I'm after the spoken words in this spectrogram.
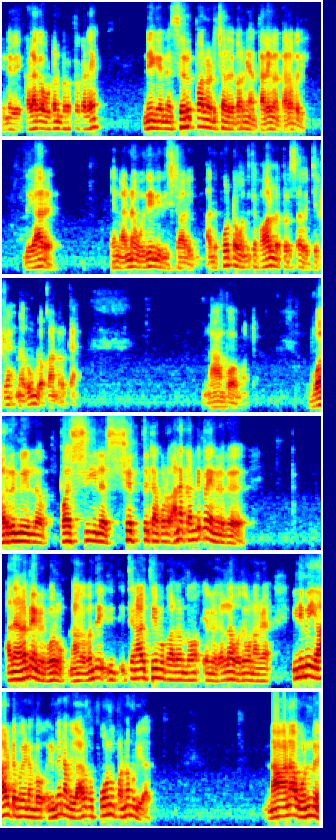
எனவே கழக உடன்பிறப்புகளே நீங்க என்ன செருப்பால் அடிச்சாலே பாருங்க என் தலைவன் தளபதி. இது யாரு? எங்க அண்ணன் உதயநிதி ஸ்டாலின். அந்த போட்டோ வந்துட்டு ஹாலில் பெருசா வச்சிருக்கேன். நான் ரூம்ல உட்காந்துருக்கேன் நான் போக மாட்டேன். வறுமையில பசியில் செத்துட்டா கூட ஆனால் கண்டிப்பாக எங்களுக்கு அந்த நிலைமை எங்களுக்கு வரும். நாங்கள் வந்து இத்தனை நாள் திமுக இருந்தோம் எங்களுக்கு எல்லாம் உதவுனாங்க இனிமேல் யார்கிட்ட போய் நம்ம இனிமேல் நம்ம யாருக்கும் ஃபோனும் பண்ண முடியாது. நான் ஆனால் ஒன்று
